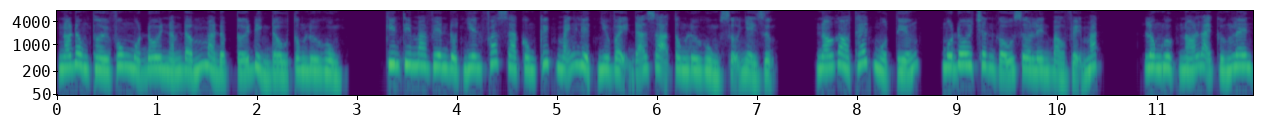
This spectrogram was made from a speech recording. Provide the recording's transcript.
Nó đồng thời vung một đôi nắm đấm mà đập tới đỉnh đầu Tông Lưu Hùng. Kim Ti Ma Viên đột nhiên phát ra công kích mãnh liệt như vậy đã dọa Tông Lưu Hùng sợ nhảy dựng. Nó gào thét một tiếng, một đôi chân gấu giơ lên bảo vệ mắt. Lồng ngực nó lại cứng lên,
